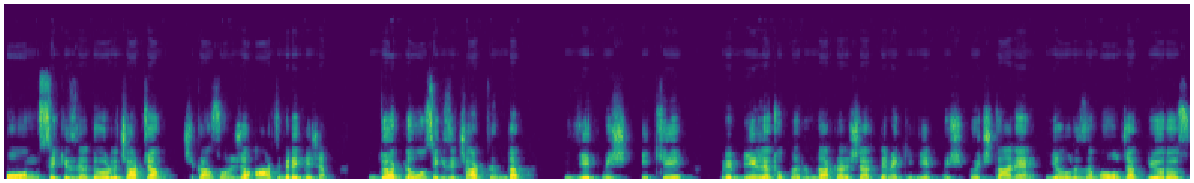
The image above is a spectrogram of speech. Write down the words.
18 ile 4'ü çarpacağım. Çıkan sonuca artı 1 ekleyeceğim. 4 ile 18'i çarptığımda 72 ve 1 ile topladığımda arkadaşlar demek ki 73 tane yıldızım olacak diyoruz.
